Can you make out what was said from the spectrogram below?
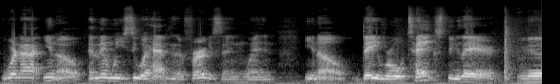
we're not, you know. And then when you see what happens in Ferguson, when you know they roll tanks through there, Yeah.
